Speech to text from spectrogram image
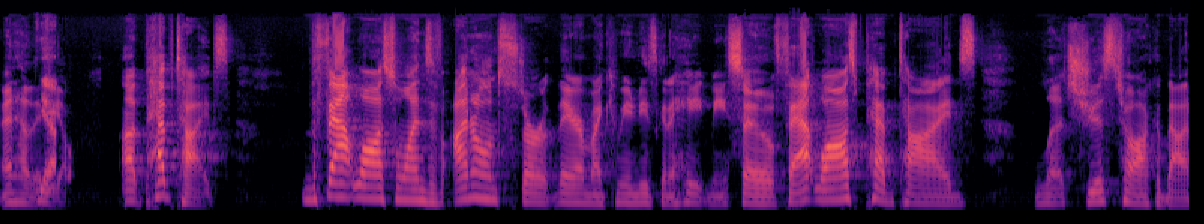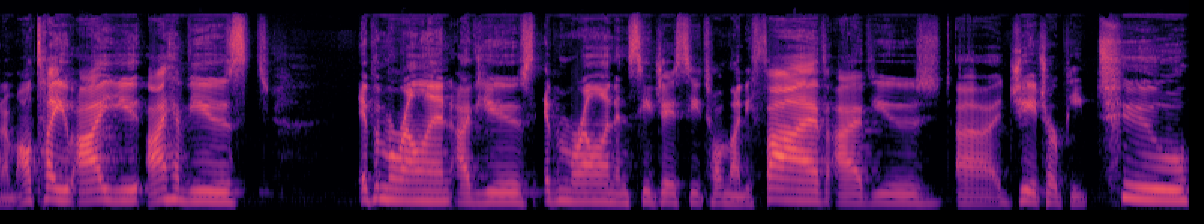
and how they yeah. feel. Uh, peptides. The fat loss ones, if I don't start there, my community is going to hate me. So, fat loss peptides, let's just talk about them. I'll tell you, I I have used Ipamorelin, I've used Ipamorelin and CJC 1295. I've used uh, GHRP2.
